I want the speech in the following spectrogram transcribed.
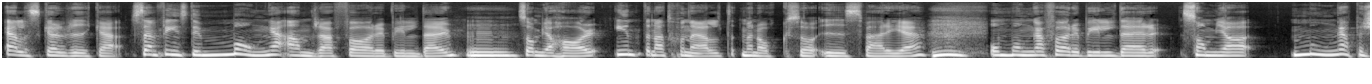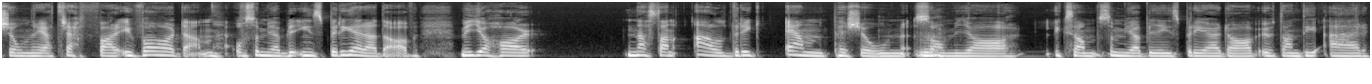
Älskar Ulrika. Sen finns det många andra förebilder som jag har internationellt men också i Sverige. Och många förebilder som jag Många personer jag träffar i vardagen och som jag blir inspirerad av. Men jag har nästan aldrig en person som jag liksom, som jag blir inspirerad av utan det är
